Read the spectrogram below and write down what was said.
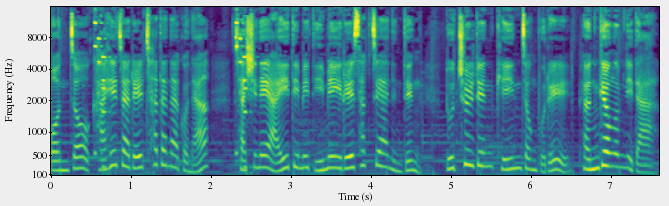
먼저 가해자를 차단하거나 자신의 아이디 및 이메일을 삭제하는 등 노출된 개인정보를 변경합니다.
